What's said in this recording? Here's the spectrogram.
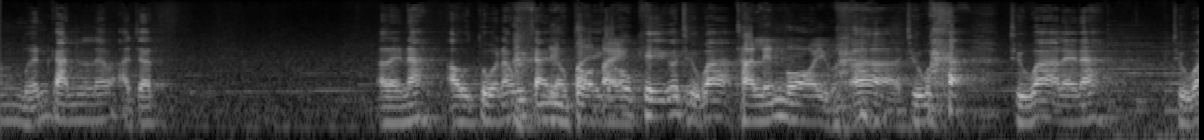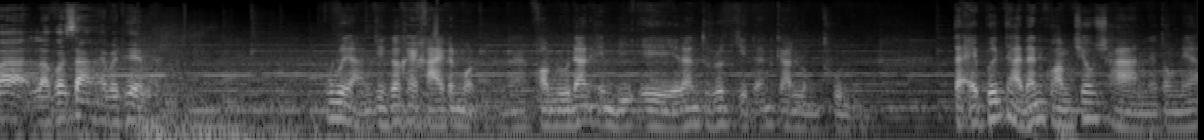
ำเหมือนกันแล้วอาจจะ อะไรนะ เอาตัวนักวิจัยหนึ่เรางไปตัวไปก็โอเคก็ถือว่า talent war อยู่เออถือว่าถือว่าอะไรนะ ถือว่าเราก็สร้างให้ประเทศแหละผู้บริหารจริงก็คล้ายๆกันหมดนะความรู้ด้าน MBA ด้านธุรกิจด้านการลงทุน แต่ไอ้พื้นฐานด้านความเชี่ยวชาญเนี่ยตรงเนี้ย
